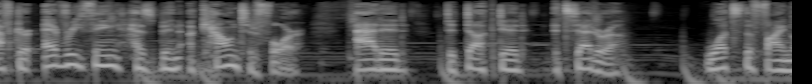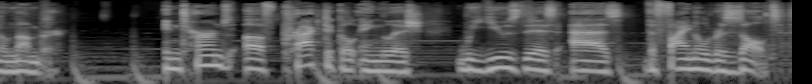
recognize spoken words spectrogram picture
after everything has been accounted for, added, deducted, etc., what's the final number? In terms of practical English, we use this as the final result,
